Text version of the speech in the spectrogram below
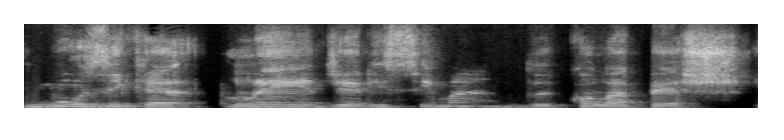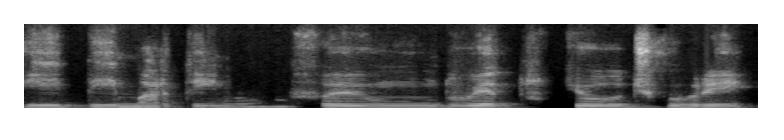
Música Legeríssima de Colapes e Di Martino, foi um dueto que eu descobri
